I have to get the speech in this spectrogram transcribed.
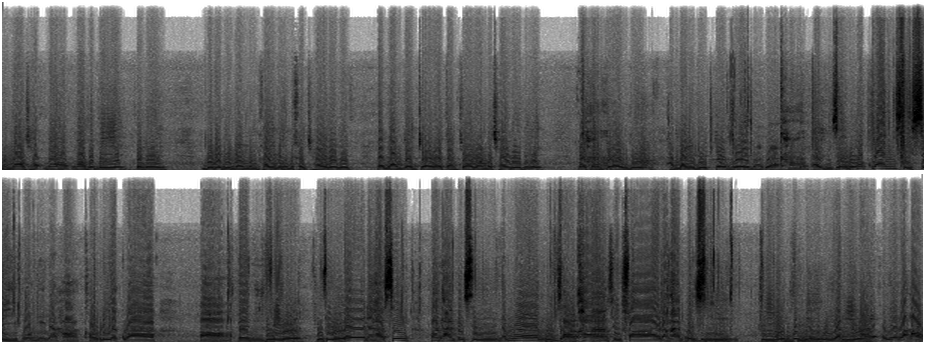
มันน่าใช้น่าน่าจะดีก็เลย ดูไปดูมาเมืองไทยไม่เห็นใครใช้เลยเลยแนะนำอาจารย์จอยว่าอาจารย์จอยลองมาใช้ดู ดิว่าอาจารย์จอยดูทำได้ได้ดูตรงเลยนะอาจารย์ค่ะอ่วิดีซึ่งโอพวกแว่นสีสีๆพวกนี้นะคะเขาเรียกว่าอ่าเป็นฟิลเตอร์ฟิลฟิลเตอร์เตอร์นะคะ ซึ่งบางอันเป็นสีน้ำเงินทั้งสองข้าง สีฟ้า บางอันเป็นสีสีเหลืองก็มีเหลืองสีๆเหลืองนะคะอะเขาเรียกว่าอัล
